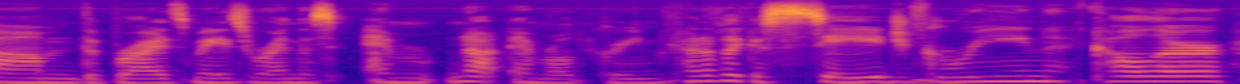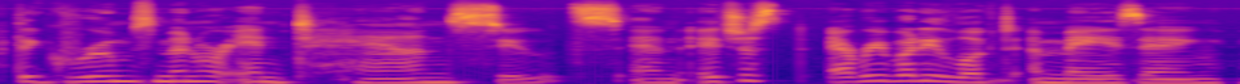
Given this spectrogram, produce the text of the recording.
Um, the bridesmaids were in this em- not emerald green, kind of like a sage green color. The groomsmen were in tan suits, and it just everybody looked amazing.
